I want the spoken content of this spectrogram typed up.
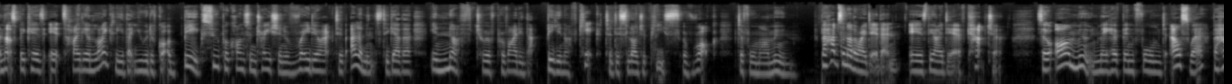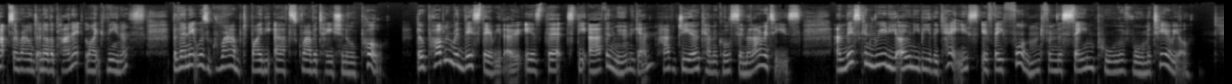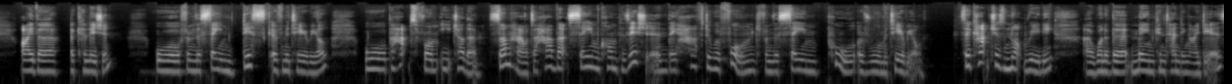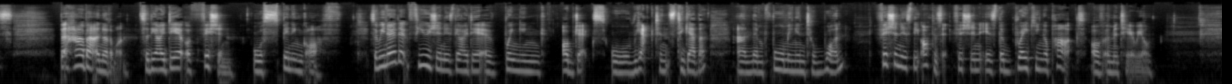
and that's because it's highly unlikely that you would have got a big super concentration of radioactive elements together enough to have provided that big enough kick to dislodge a piece of rock to form our moon. Perhaps another idea then is the idea of capture. So, our moon may have been formed elsewhere, perhaps around another planet like Venus, but then it was grabbed by the Earth's gravitational pull. The problem with this theory, though, is that the Earth and Moon, again, have geochemical similarities. And this can really only be the case if they formed from the same pool of raw material. Either a collision, or from the same disk of material, or perhaps from each other. Somehow, to have that same composition, they have to have formed from the same pool of raw material. So, capture's not really uh, one of the main contending ideas. But how about another one? So, the idea of fission or spinning off. So, we know that fusion is the idea of bringing objects or reactants together and then forming into one. Fission is the opposite. Fission is the breaking apart of a material.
